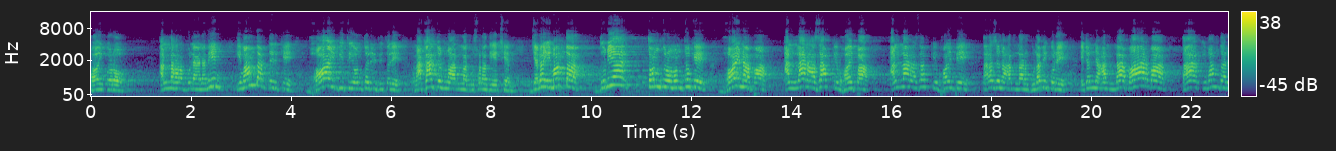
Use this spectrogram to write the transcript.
ভয় করো। আল্লাহ রাব্বুল আলামিন ঈমানদারদেরকে ভয় ভীতি অন্তরের ভিতরে রাখার জন্য আল্লাহ ঘোষণা দিয়েছেন যেন ইমানদার দুনিয়ার তন্ত্র মন্ত্রকে ভয় না পা আল্লাহর আজাবকে ভয় পা আল্লাহর আজাবকে ভয় পেয়ে তারা যেন আল্লাহর গোলামি করে, এজন্য আল্লাহ বারবার তার ইমানদার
